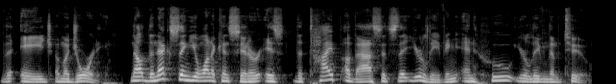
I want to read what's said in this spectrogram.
the age of majority. Now, the next thing you want to consider is the type of assets that you're leaving and who you're leaving them to.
